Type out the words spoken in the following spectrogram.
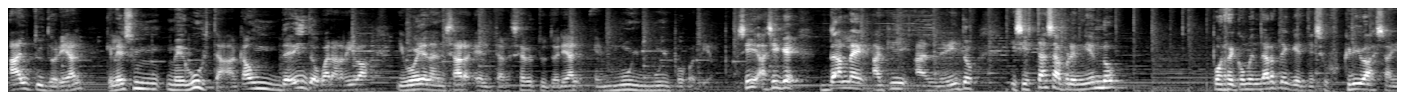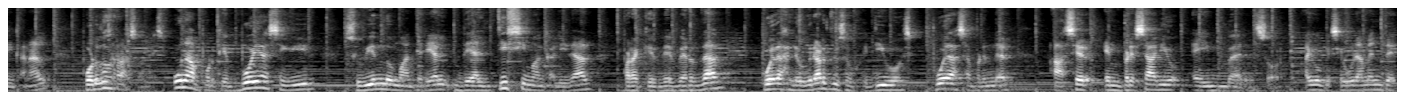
al tutorial, que le des un me gusta, acá un dedito para arriba y voy a lanzar el tercer tutorial en muy muy poco tiempo. ¿sí? Así que darle aquí al dedito y si estás aprendiendo, pues recomendarte que te suscribas a mi canal por dos razones. Una, porque voy a seguir subiendo material de altísima calidad para que de verdad puedas lograr tus objetivos, puedas aprender a ser empresario e inversor, algo que seguramente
